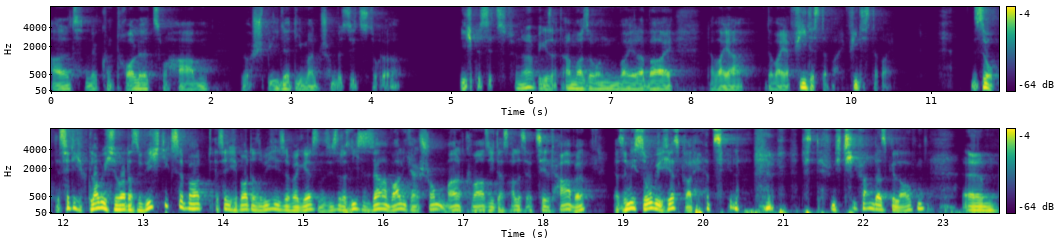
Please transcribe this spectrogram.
halt eine Kontrolle zu haben über Spiele, die man schon besitzt oder nicht besitzt. Ne? Wie gesagt, Amazon war ja dabei, da war ja, da war ja vieles dabei, vieles dabei. So, jetzt hätte ich, glaube ich, sogar das Wichtigste about, jetzt hätte ich about das Wichtigste vergessen. Siehst du, das liegt daran, weil ich ja schon mal quasi das alles erzählt habe. Also nicht so, wie ich jetzt gerade erzähle. Das ist definitiv anders gelaufen. Ähm,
